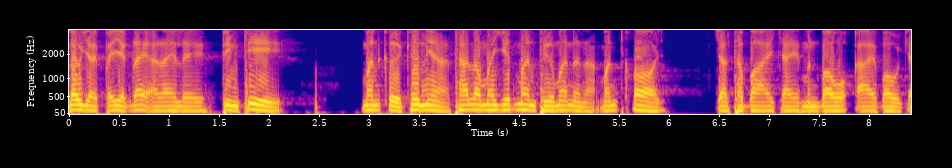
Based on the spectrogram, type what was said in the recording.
เราอยากไปอยากได้อะไรเลย สิ่งที่มันเกิดขึ้นเนี่ย ถ้าเราไม่ยึดมั่นถือมั่นน่ะ มันก็จะสบายใจมันเบากายเบาใจ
